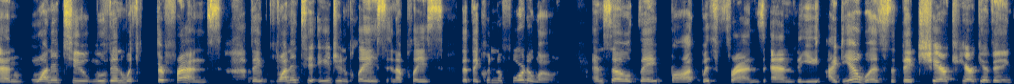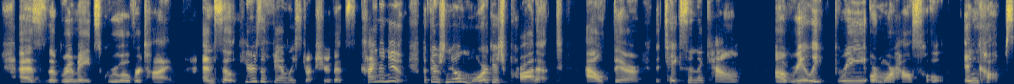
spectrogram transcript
and wanted to move in with their friends. They wanted to age in place in a place that they couldn't afford alone. And so they bought with friends, and the idea was that they'd share caregiving as the roommates grew over time. And so here's a family structure that's kind of new, but there's no mortgage product out there that takes into account uh, really three or more household incomes.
